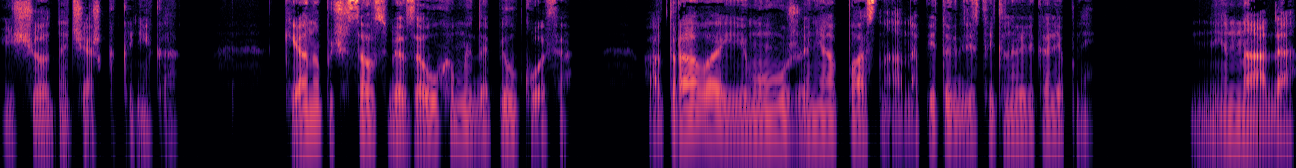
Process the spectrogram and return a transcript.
Еще одна чашка коньяка. Киану почесал себя за ухом и допил кофе. А трава ему уже не опасна, а напиток действительно великолепный. Не надо.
